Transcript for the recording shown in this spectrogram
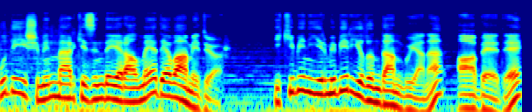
bu değişimin merkezinde yer almaya devam ediyor. 2021 yılından bu yana ABD,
